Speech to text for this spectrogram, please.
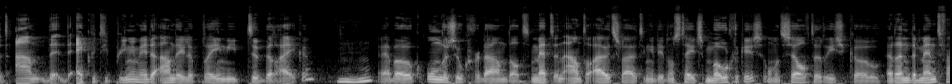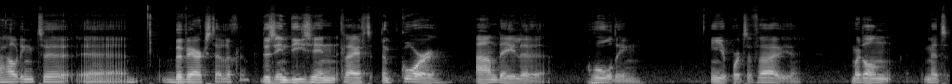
het aan, de, de equity premium, de aandelenpremie, te bereiken. Mhm. We hebben ook onderzoek gedaan dat met een aantal uitsluitingen dit nog steeds mogelijk is om hetzelfde risico-rendementverhouding te eh, bewerkstelligen. Dus in die zin krijgt een core aandelenholding in je portefeuille, maar dan met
